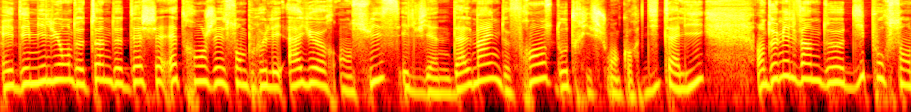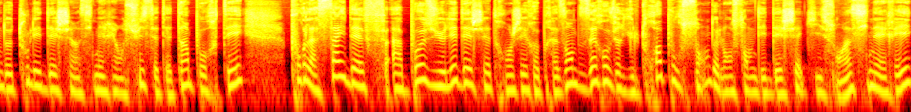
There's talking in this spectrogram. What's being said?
Et des millions de tonnes de déchets étrangers sont brûlés ailleurs en Suisse. Ils viennent d'Allemagne, de France, d'Autriche ou encore d'Italie. En 2022, 10% de tous les déchets incinérés en Suisse étaient importés. Pour la SIDEF à Posieux, les déchets étrangers représentent 0,3% de l'ensemble des déchets qui y sont incinérés.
